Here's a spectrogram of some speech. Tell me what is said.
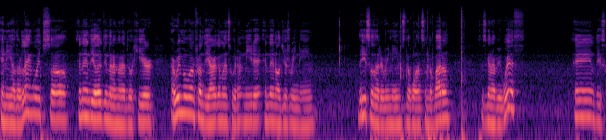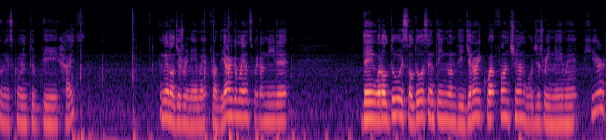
any other language. So, and then the other thing that I'm going to do here, I remove them from the arguments. We don't need it. And then I'll just rename these so that it renames the ones on the bottom. This is going to be width. And this one is going to be height. And then I'll just rename it from the arguments. We don't need it. Then what I'll do is I'll do the same thing on the generate quad function. We'll just rename it here.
